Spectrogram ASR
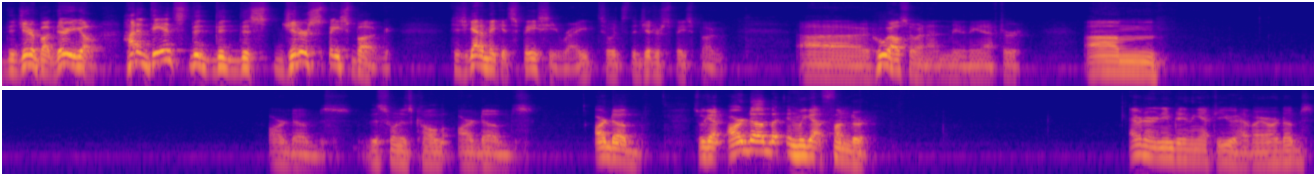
the jitterbug. There you go. How to dance the the this jitter space bug? Because you got to make it spacey, right? So it's the jitter space bug. Uh, who else I not made after? Um, R Dubs. This one is called R Dubs. R Dub. So we got R Dub and we got Thunder. I haven't ever named anything after you, have I, R Dubs?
